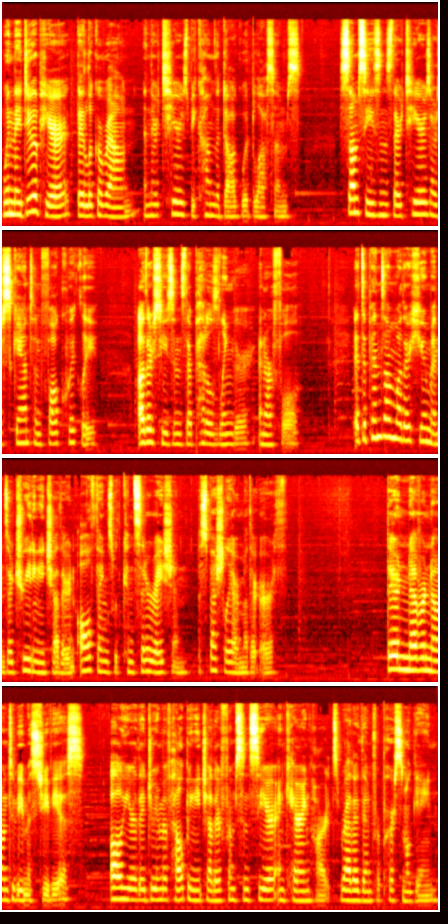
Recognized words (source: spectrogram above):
When they do appear, they look around, and their tears become the dogwood blossoms. Some seasons their tears are scant and fall quickly. Other seasons their petals linger and are full. It depends on whether humans are treating each other in all things with consideration, especially our Mother Earth. They are never known to be mischievous. All year they dream of helping each other from sincere and caring hearts rather than for personal gain.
